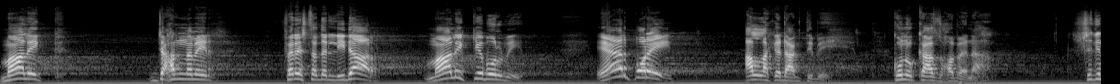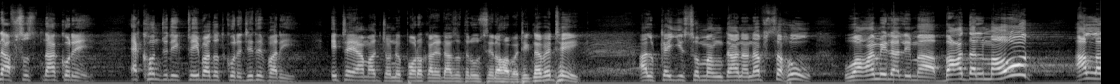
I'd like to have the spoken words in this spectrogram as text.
মালিক জাহান্নামের ফেরেস্তাদের লিডার মালিককে বলবে, এরপরে আল্লাহকে ডাক দিবে, কোনো কাজ হবে না। সেদিন আফসোস না করে এখন যদি একটু ইবাদত করে যেতে পারি, এটাই আমার জন্য পরকালে নাজাতের উসিলা হবে, ঠিক না বে ঠিক। আল কাইয়িসু মান দানা নাফসাহু ওয়া আমিলা লিমা বাদাল মাউত। আল্লাহ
